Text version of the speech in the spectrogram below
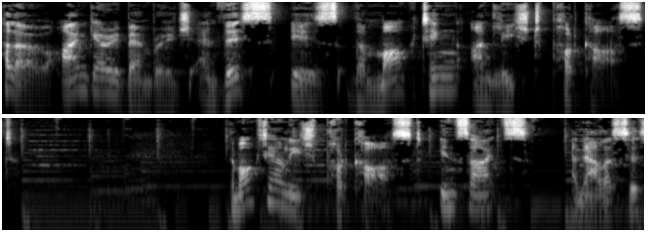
Hello, I'm Gary Bembridge, and this is the Marketing Unleashed podcast. The Marketing Unleashed podcast insights, analysis,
